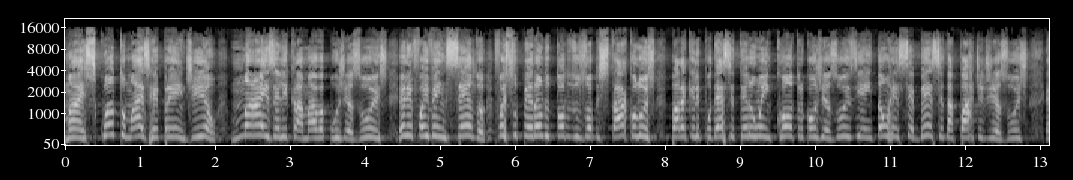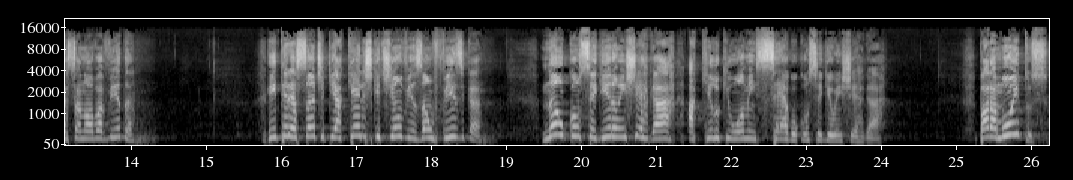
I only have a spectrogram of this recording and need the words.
Mas quanto mais repreendiam, mais ele clamava por Jesus. Ele foi vencendo, foi superando todos os obstáculos para que ele pudesse ter um encontro com Jesus e então recebesse da parte de Jesus essa nova vida. Interessante que aqueles que tinham visão física não conseguiram enxergar aquilo que o homem cego conseguiu enxergar. Para muitos,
